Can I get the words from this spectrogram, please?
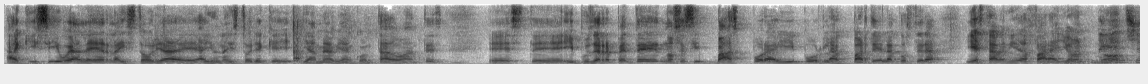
Aquí sí voy a leer la historia. Eh, hay una historia que ya me habían contado antes. Este, y pues de repente, no sé si vas por ahí, por la parte de la costera, y está Avenida Farallón, ¿no? De hecho.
